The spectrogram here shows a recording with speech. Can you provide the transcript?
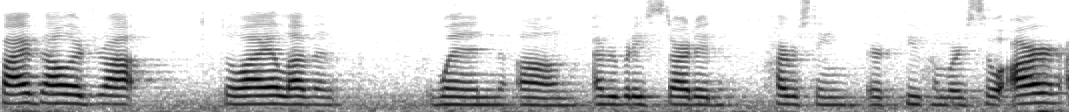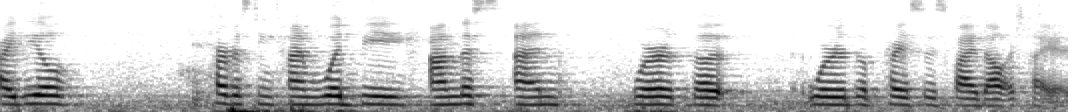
$5 drop July 11th when um, everybody started harvesting their cucumbers. So our ideal harvesting time would be on this end where the, where the price is $5 higher.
